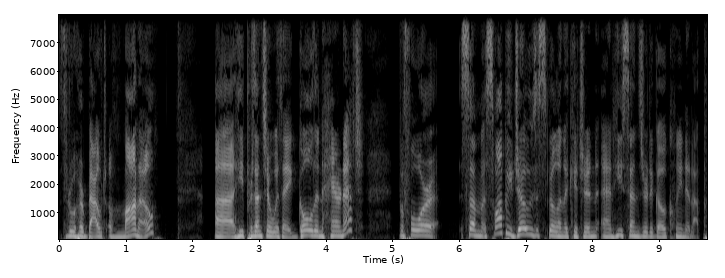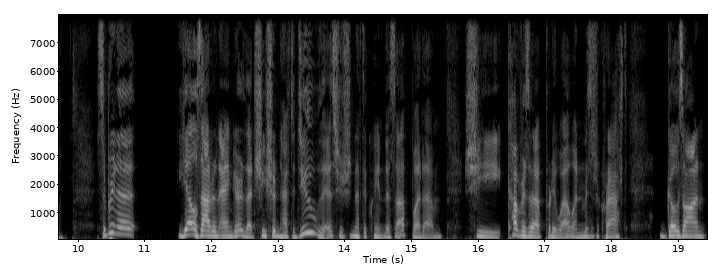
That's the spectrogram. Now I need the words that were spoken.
through her bout of mono. Uh, he presents her with a golden hairnet before some sloppy joes spill in the kitchen, and he sends her to go clean it up. Sabrina yells out in anger that she shouldn't have to do this, she shouldn't have to clean this up, but um, she covers it up pretty well, and Mr. Kraft goes on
